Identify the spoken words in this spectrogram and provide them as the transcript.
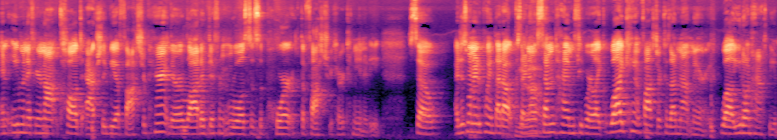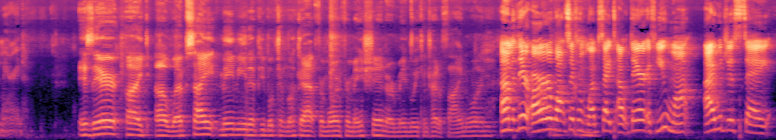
And even if you're not called to actually be a foster parent, there are a lot of different rules to support the foster care community. So I just wanted to point that out because I know sometimes people are like, well, I can't foster because I'm not married. Well, you don't have to be married. Is there like a website maybe that people can look at for more information, or maybe we can try to find one? Um, there are lots of different websites out there. If you want, I would just say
